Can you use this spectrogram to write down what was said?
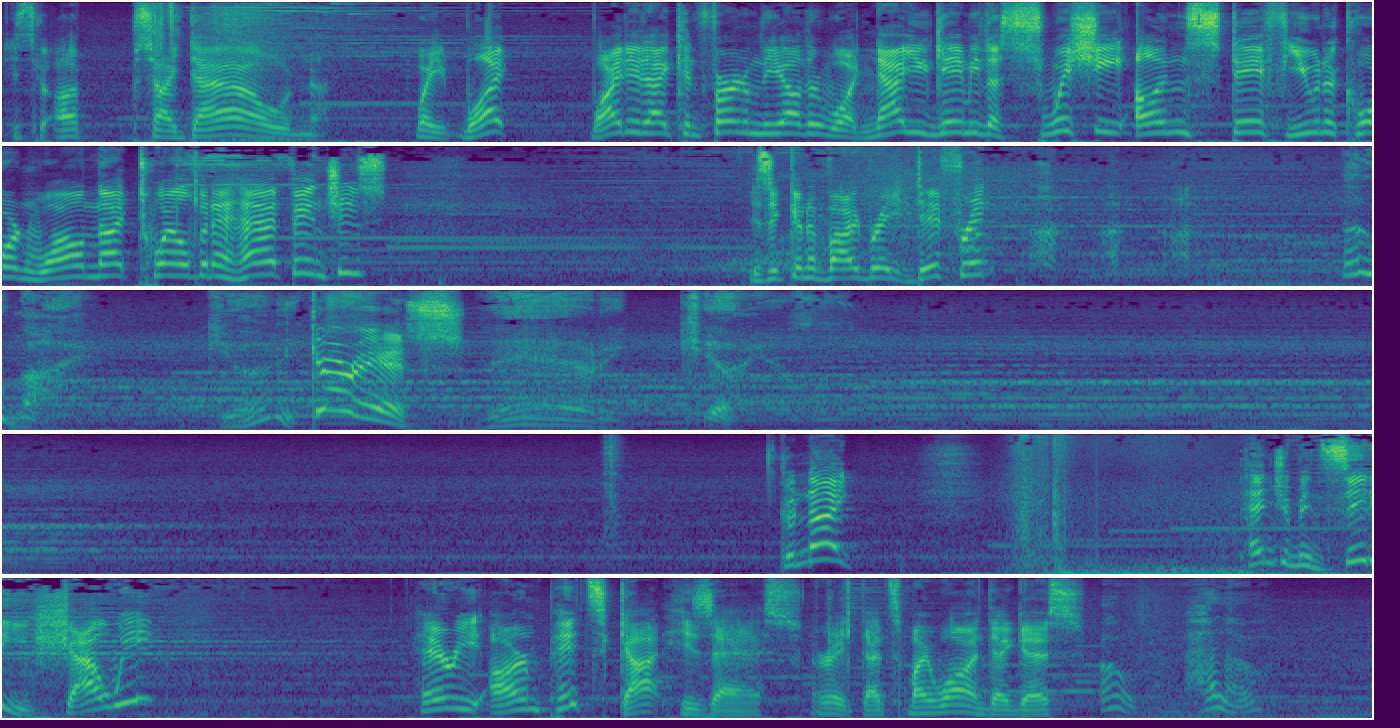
It's upside down. Wait, what? Why did I confirm the other one? Now you gave me the swishy, unstiff unicorn walnut 12 and a half inches? Is it gonna vibrate different? Oh my. Curious. Curious! Very curious. Good night! Benjamin City, shall we? Harry Armpits got his ass. Alright, that's my wand, I guess. Oh, hello.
